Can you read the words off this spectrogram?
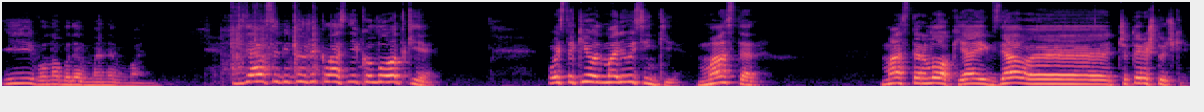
і воно буде в мене в ванні. Взяв собі дуже класні колодки. Ось такі от малюсінькі. Мастер. Мастер лок. Я їх взяв е, 4 штучки.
